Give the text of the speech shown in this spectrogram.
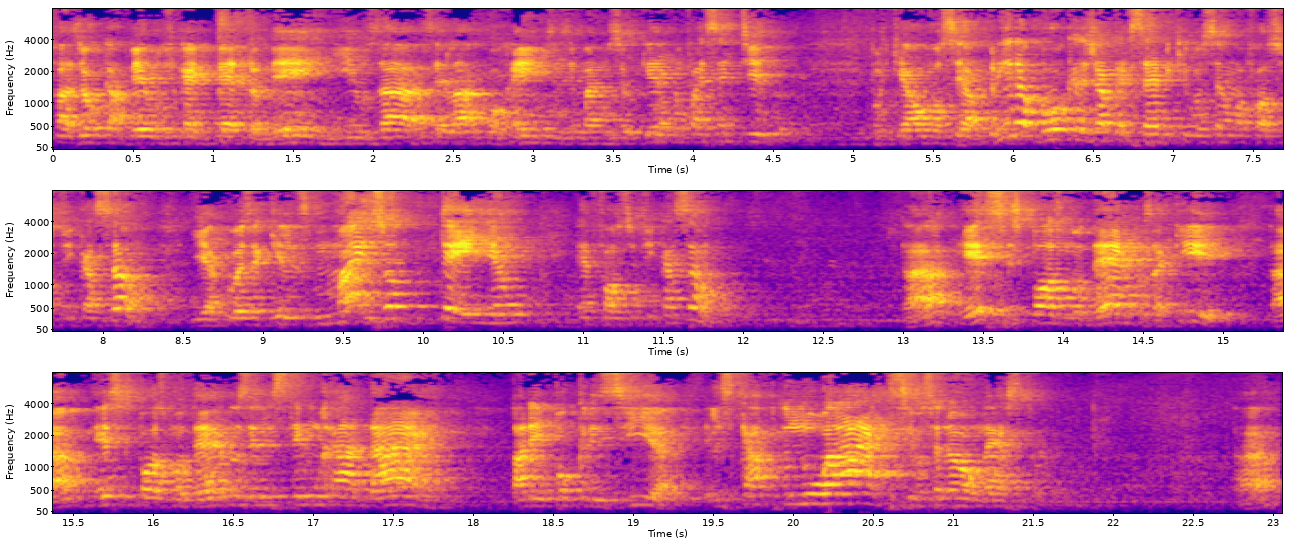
fazer o cabelo ficar em pé também e usar, sei lá, correntes e mais não sei o que, não faz sentido. Porque ao você abrir a boca, eles já percebem que você é uma falsificação. E a coisa que eles mais odeiam é falsificação. Tá? Esses pós-modernos aqui, tá? esses pós-modernos, eles têm um radar para a hipocrisia, eles captam no ar se você não é honesto. Tá?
